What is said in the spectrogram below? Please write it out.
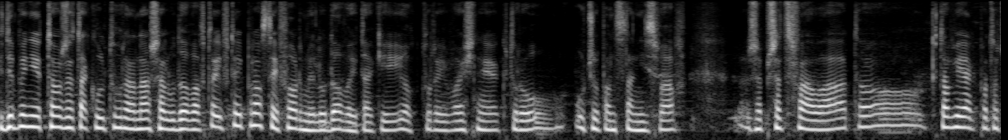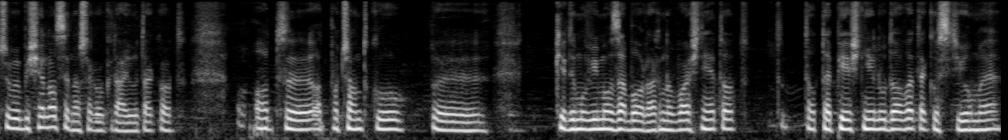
gdyby nie to, że ta kultura nasza ludowa, w tej, w tej prostej formie ludowej, takiej, o której właśnie, którą uczył pan Stanisław, że przetrwała, to kto wie, jak potoczyłyby się losy naszego kraju, tak od, od, od początku, e, kiedy mówimy o zaborach, no właśnie to, to, te pieśni ludowe, te kostiumy,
